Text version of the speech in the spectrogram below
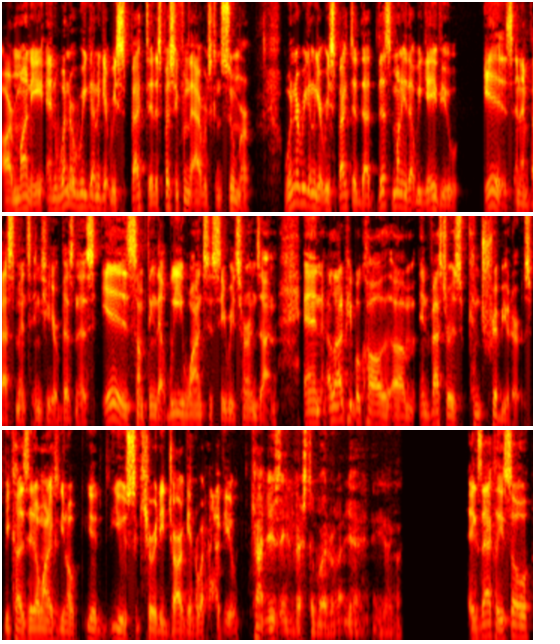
our money? And when are we going to get respected, especially from the average consumer? When are we going to get respected that this money that we gave you is an investment into your business, is something that we want to see returns on. And a lot of people call um, investors contributors because they don't want to, you know, use security jargon or what have you. Can't use the investor word, right? Yeah, exactly. Exactly. So,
